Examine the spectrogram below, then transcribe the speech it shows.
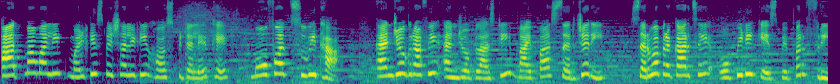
आत्मा मालिक मल्टी स्पेशालिटी हॉस्पिटल येथे मोफत सुविधा अँजिओग्राफी अँजिओप्लास्टी बायपास सर्जरी सर्व प्रकारचे OPD case paper free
